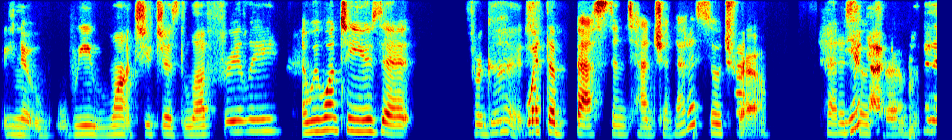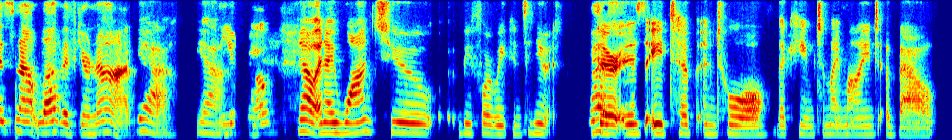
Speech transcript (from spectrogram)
you know, we want to just love freely. And we want to use it for good with the best intention. That is so true. That is yeah. so true. And it's not love if you're not. Yeah. Yeah. You know? No, and I want to, before we continue, Yes. there is a tip and tool that came to my mind about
